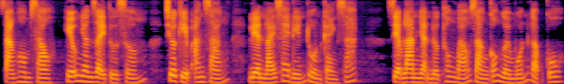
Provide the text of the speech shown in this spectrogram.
Sáng hôm sau, Hiễu Nhân dậy từ sớm, chưa kịp ăn sáng, liền lái xe đến đồn cảnh sát. Diệp Lan nhận được thông báo rằng có người muốn gặp cô.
